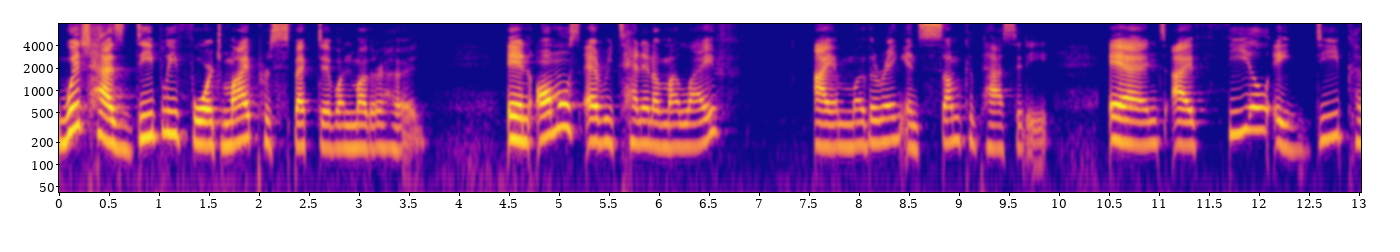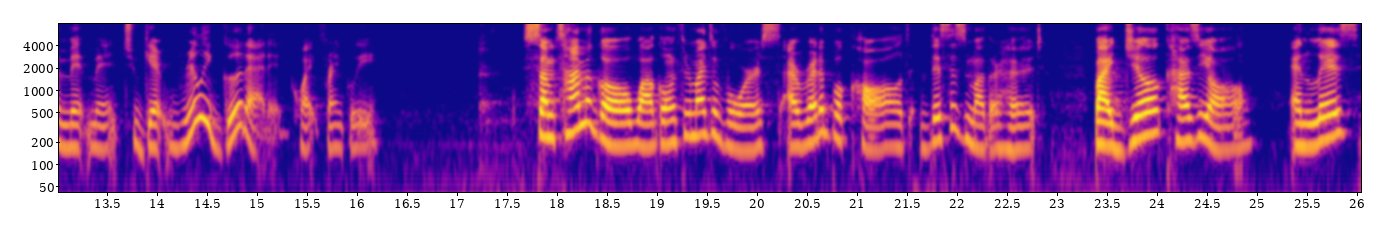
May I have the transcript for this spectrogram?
which has deeply forged my perspective on motherhood. In almost every tenet of my life, I am mothering in some capacity and I feel a deep commitment to get really good at it, quite frankly. Some time ago, while going through my divorce, I read a book called This is Motherhood by Jill Koziol and Liz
